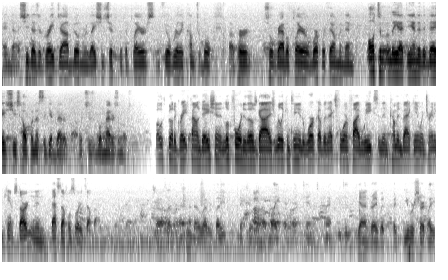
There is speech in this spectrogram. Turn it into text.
and uh, she does a great job building relationships with the players and feel really comfortable of her. She'll grab a player, and work with them, and then ultimately, at the end of the day, she's helping us to get better, which is what matters the most. Both built a great foundation and look forward to those guys really continue to work over the next four and five weeks and then coming back in when training camp's starting and that stuff will sort itself out. Charles, I, I know everybody thinks of uh, Mike and, and Tim is connected to DeAndre, but but you were certainly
